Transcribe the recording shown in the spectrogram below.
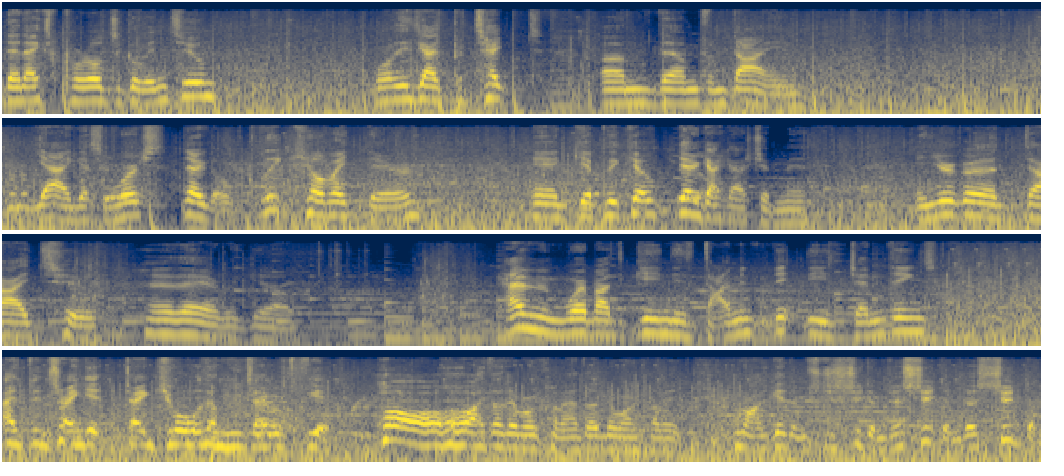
the next portal to go into. Well, these guys protect um, them from dying. Yeah, I guess it works. There you go. Complete kill right there. And get complete kill. There you go, gotcha, man. And you're gonna die too. Uh, There we go. Haven't been worried about getting these diamond, thi- these gem things. I've been trying to get, trying to kill all them because I forget. Oh, I thought they weren't coming. I thought they weren't coming. Come on, get them. Just shoot them. Just shoot them. Just shoot them.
